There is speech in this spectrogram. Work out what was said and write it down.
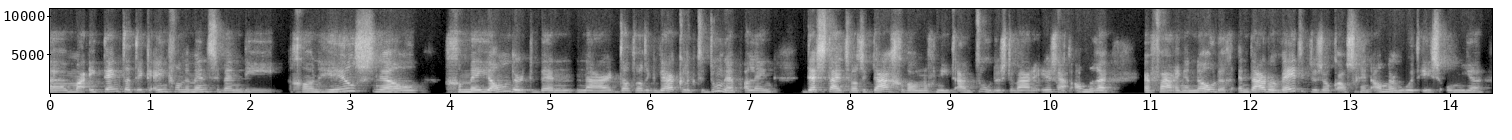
Uh, maar ik denk dat ik een van de mensen ben die gewoon heel snel gemeanderd ben naar dat wat ik werkelijk te doen heb. Alleen destijds was ik daar gewoon nog niet aan toe. Dus er waren eerst ja. wat andere ervaringen nodig. En daardoor weet ik dus ook als geen ander hoe het is om je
